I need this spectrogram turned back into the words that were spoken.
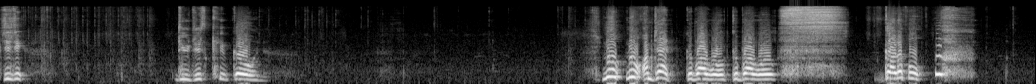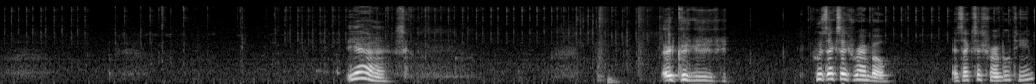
GG. Dude, just keep going. No, no, I'm dead. Goodbye, world. Goodbye, world. Got a pull. yeah. Uh, good, good. Who's XX Rambo? Is XX Rambo team?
